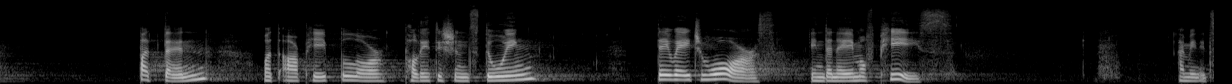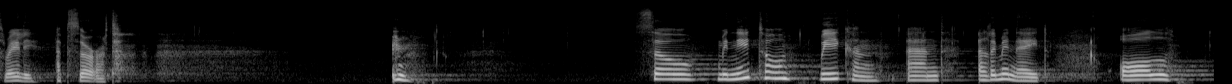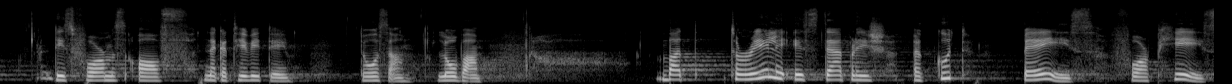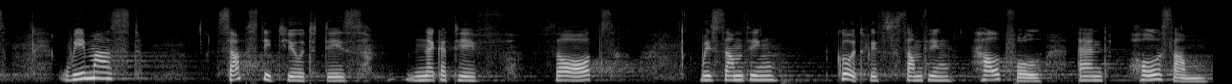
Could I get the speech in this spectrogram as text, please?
But then, what are people or politicians doing? They wage wars in the name of peace. I mean, it's really absurd. so we need to weaken and eliminate all these forms of negativity, dosa, lobha. But to really establish a good base for peace, we must substitute these negative thoughts with something good, with something helpful and wholesome.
